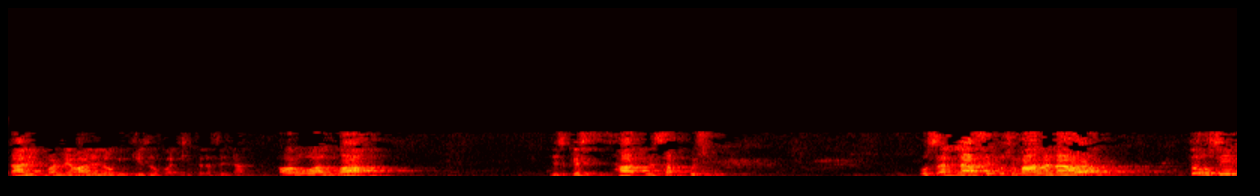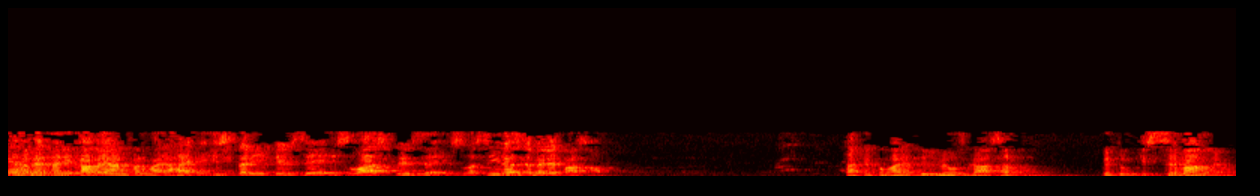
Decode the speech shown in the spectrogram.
تاریخ پڑھنے والے لوگ ان چیزوں کو اچھی طرح سے جانتے ہیں۔ اور وہ اللہ، جس کے ہاتھ میں سب کچھ ہے۔ اس اللہ سے کچھ مانگنا ہو تو اسی نے ہمیں طریقہ بیان فرمایا ہے کہ اس طریقے سے، اس واسطے سے، اس وسیلے سے میرے پاس آؤ۔ تاکہ تمہارے دل میں اس کا اثر ہو کہ تم کس سے مانگ رہے ہو۔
